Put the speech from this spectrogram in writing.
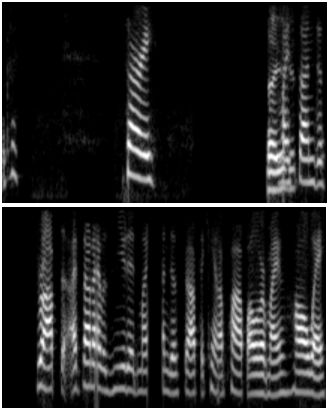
Okay. Sorry, No, my good. son just dropped. I thought I was muted. My son just dropped a can of pop all over my hallway.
